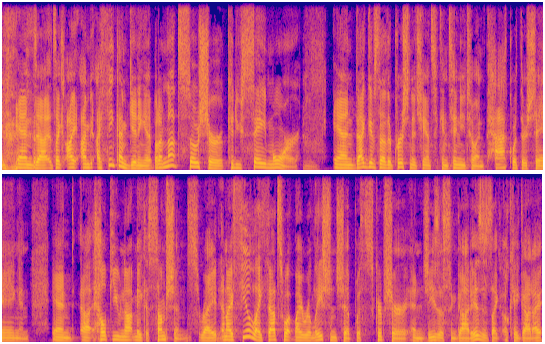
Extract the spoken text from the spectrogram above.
and uh, it's like I I'm, I think I'm getting it, but I'm not so sure. Could you say more? And that gives the other person a chance to continue to unpack what they're saying and and uh, help you not make assumptions, right? And I feel like that's what my relationship with Scripture and Jesus and God is. It's like, okay, God, I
